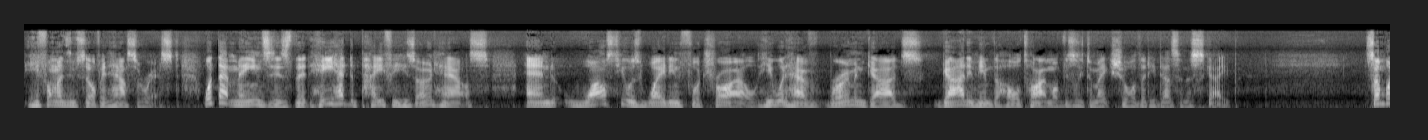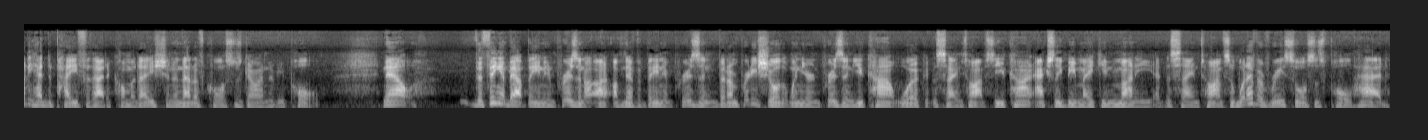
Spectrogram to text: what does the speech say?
he finds himself in house arrest. What that means is that he had to pay for his own house, and whilst he was waiting for trial, he would have Roman guards guarding him the whole time, obviously to make sure that he doesn't escape. Somebody had to pay for that accommodation, and that, of course, was going to be Paul. Now, the thing about being in prison, I, have never been in prison, but I'm pretty sure that when you're in prison, you can't work at the same time. So you can't actually be making money at the same time. So whatever resources Paul had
